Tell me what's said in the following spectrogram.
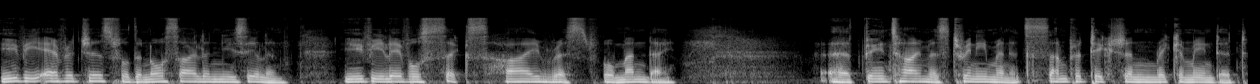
UV averages for the North Island, New Zealand. UV level 6 high risk for Monday. Uh, burn time is 20 minutes. Sun protection recommended.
